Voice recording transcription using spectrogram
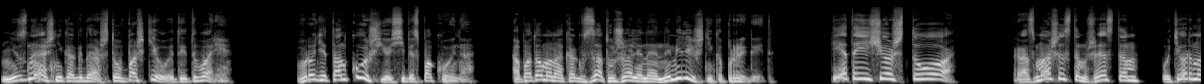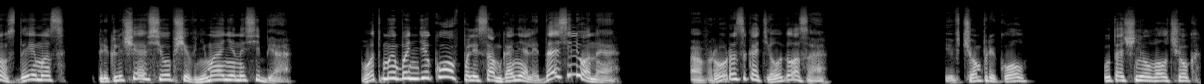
Не знаешь никогда, что в башке у этой твари. Вроде танкуешь ее себе спокойно, а потом она, как взад ужаленная, на милишника прыгает. «Это еще что?» Размашистым жестом утер нос Деймос, переключая всеобщее внимание на себя. «Вот мы бандюков по лесам гоняли, да, зеленая?» Аврора закатила глаза. «И в чем прикол?» — уточнил волчок.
